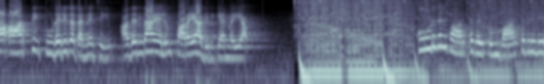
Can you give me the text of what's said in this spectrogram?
ആ ആർത്തി തുടരുക തന്നെ ചെയ്യും. അതെന്തായാലും പറയാതിരിക്കാൻ വയ്യ. കൂടുതൽ വാർത്തകൾക്കും വാർത്തകളിലെ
